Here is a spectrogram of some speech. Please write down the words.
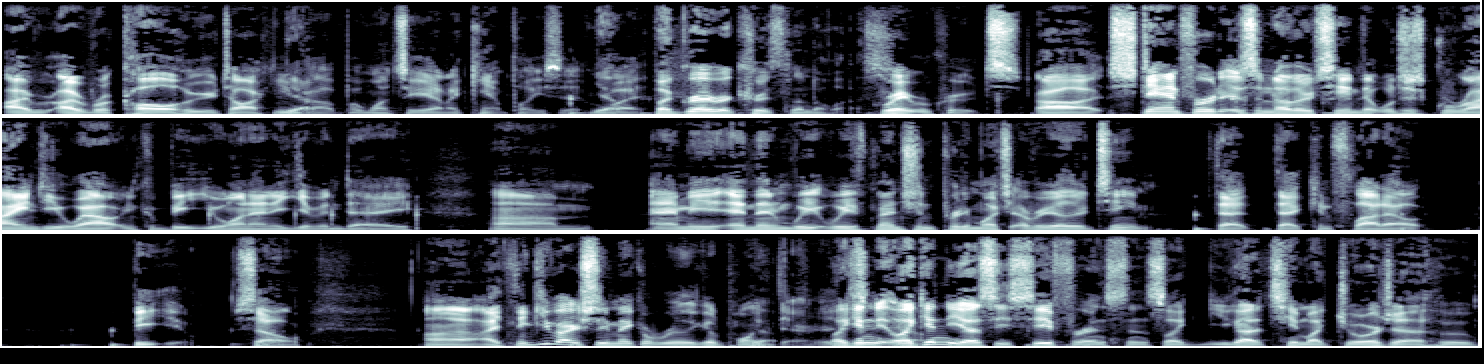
I, I recall who you're talking Yeah. about, but once again, I can't place it. Yeah, But but, great recruits nonetheless. great recruits. Uh, Stanford is another team that will just grind you out and can beat you on any given day. Um, I mean, and then we we've mentioned pretty much every other team that that can flat out beat you. So. Uh, I think you actually make a really good point there. Like It's, in like in the SEC, for instance, like you got a team like Georgia who,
